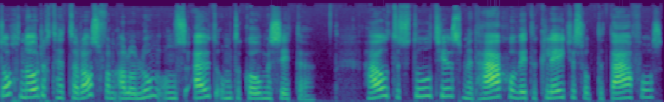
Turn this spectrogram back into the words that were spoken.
Toch nodigt het terras van Alalom ons uit om te komen zitten. Houten stoeltjes met hagelwitte kleedjes op de tafels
